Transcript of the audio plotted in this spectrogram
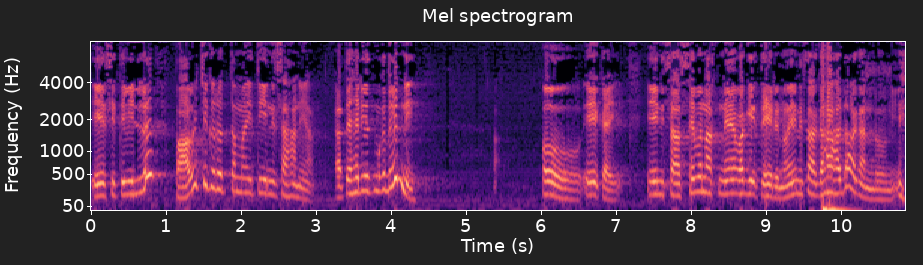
ඒ සිතිවිල්ල පාවිච්චි කරොත්තමයි තියෙන සහනයක්. ඇතහැරියත්මකද වෙන්නේ? ඕ ඒකයි. ඒ නිසා සෙවනක් නෑ වගේ තේරෙනවා. ඒ නිසා ගහ හදා ගණ්ඩෝනි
